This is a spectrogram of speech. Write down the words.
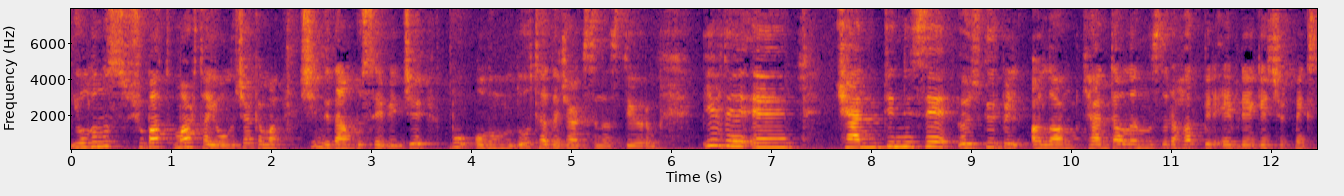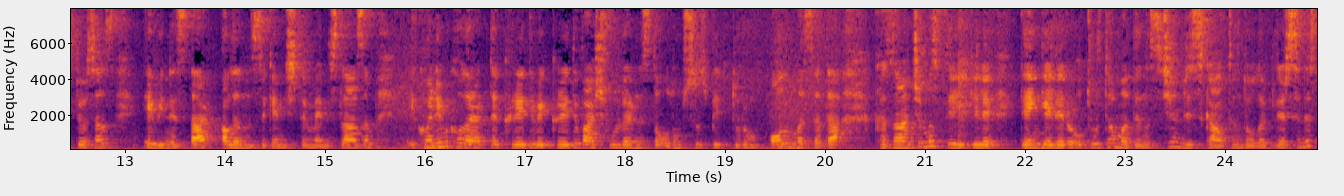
Yolunuz Şubat-Mart ayı olacak ama şimdiden bu sevinci, bu olumluluğu tadacaksınız diyorum. Bir de e, kendinize özgür bir alan, kendi alanınızı rahat bir evreye geçirtmek istiyorsanız eviniz dar, alanınızı geniştirmeniz lazım. Ekonomik olarak da kredi ve kredi başvurularınızda olumsuz bir durum olmasa da kazancımızla ilgili dengeleri oturtamadığınız için risk altında olabilirsiniz.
